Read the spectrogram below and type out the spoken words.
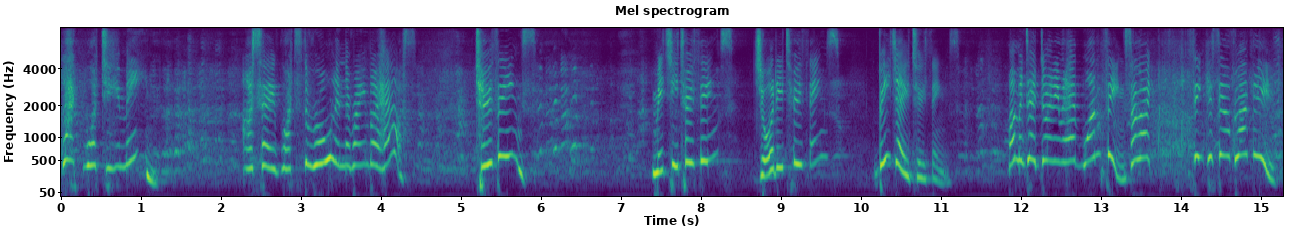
Like, what do you mean? I say, What's the rule in the Rainbow House? Two things. Mitchie, two things. Geordie, two things. BJ, two things. Mum and Dad don't even have one thing. So, like, think yourself lucky.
